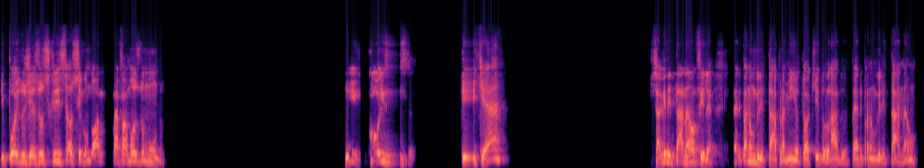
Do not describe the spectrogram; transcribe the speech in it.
Depois do Jesus Cristo, é o segundo homem mais famoso do mundo. Que coisa. Que que é? Precisa gritar, não, filha. Pede para não gritar para mim, eu estou aqui do lado. Pede para não gritar, não.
